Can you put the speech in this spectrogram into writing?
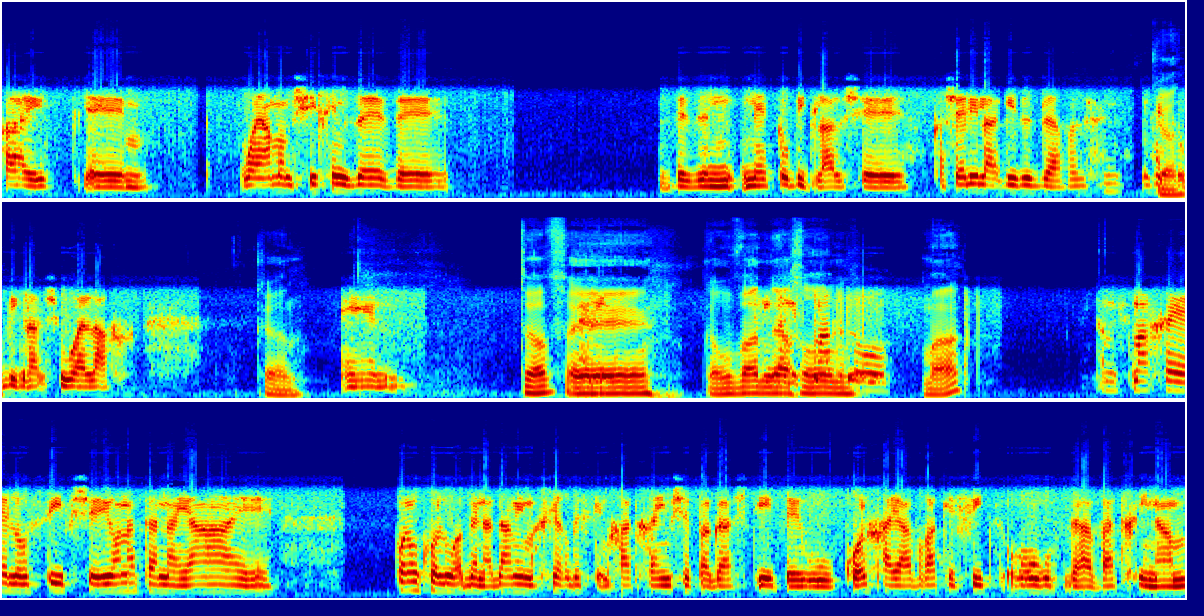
חי, אה, הוא היה ממשיך עם זה ו... וזה נטו בגלל ש... קשה לי להגיד את זה, אבל זה כן. נטו בגלל שהוא הלך. כן. טוב, כמובן אנחנו... מה? אני אשמח להוסיף שיונתן היה... קודם כל הוא הבן אדם עם הכי הרבה שמחת חיים שפגשתי והוא כל חייו רק הפיץ אור ואהבת חינם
